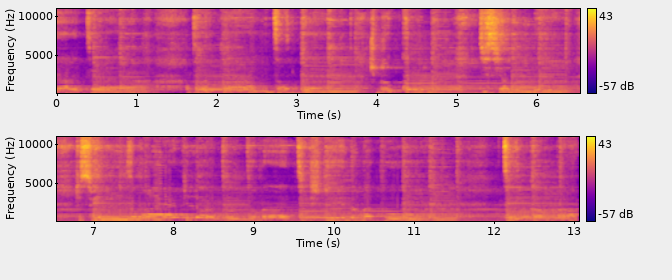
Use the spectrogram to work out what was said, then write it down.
Entre calme et tempête, je me conditionne Je suis un vrai pilote automatique, je dans la peau. T'es comme un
